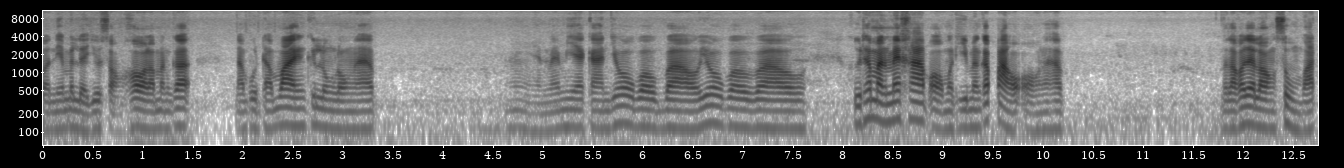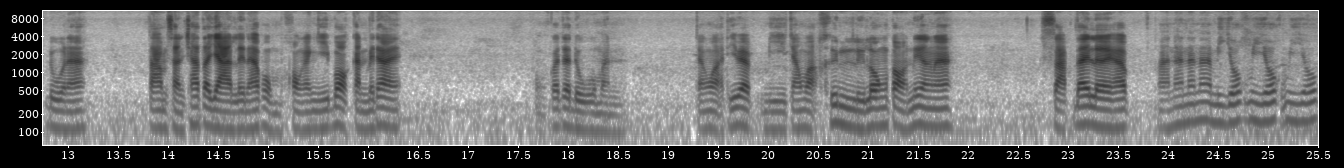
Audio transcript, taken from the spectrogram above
ตอนนี้มันเหลืออยู่สองข้อแล้วมันก็นำผุดนำว่ายขึ้นขึ้นลงลงนะครับเห็นไหมมีอาการโยกเบาๆโยกเบาๆคือถ้ามันไม่คาบออกบางทีมันก็เป่าออกนะครับแล้วเราก็จะลองสุ่มวัดดูนะ ตามสัญชาตญาณเลยนะครับผมของอย่างนี้บอกกันไม่ได้ ผมก็จะดูมัน จังหวะที่แบบมีจังหวะขึ้นหรือลงต่อเนื่องนะ สับได้เลยครับ อ่านั่นนั่นมียกมียกมียก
